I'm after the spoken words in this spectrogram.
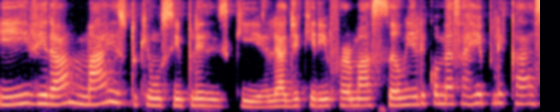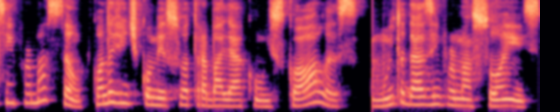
e virar mais do que um simples guia. Ele adquire informação e ele começa a replicar essa informação. Quando a gente começou a trabalhar com escolas, muitas das informações,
